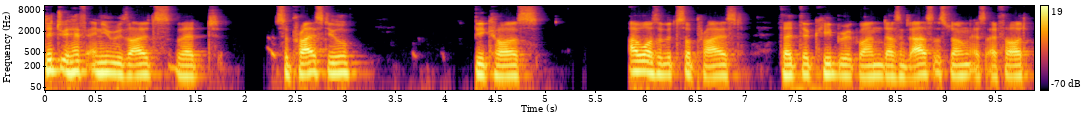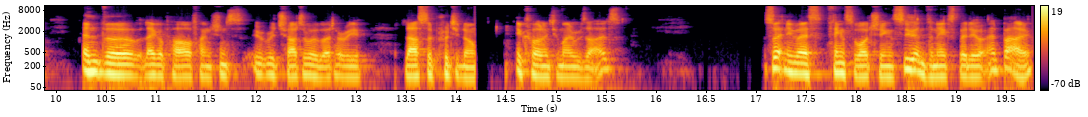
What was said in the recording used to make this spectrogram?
Did you have any results that surprised you? Because I was a bit surprised that the Keybrick one doesn't last as long as I thought, and the LEGO Power Functions rechargeable battery lasted pretty long according to my results. So anyways, thanks for watching, see you in the next video and bye!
